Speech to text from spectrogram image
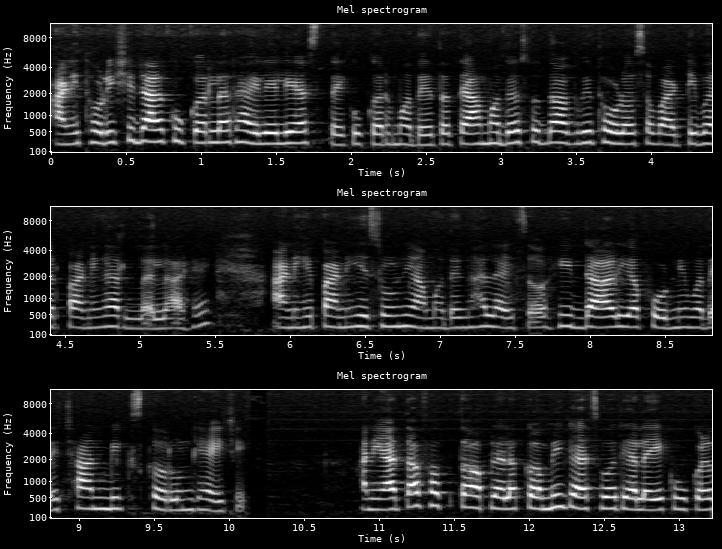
आणि थोडीशी डाळ कुकरला राहिलेली असते कुकरमध्ये तर त्यामध्ये सुद्धा अगदी थोडंसं वाटीभर पाणी घातलेलं आहे. आणि हे पाणी हिसळून यामध्ये घालायचं. ही डाळ या फोडणीमध्ये छान मिक्स करून घ्यायची. आणि आता फक्त आपल्याला कमी गॅसवर याला एक उकळ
